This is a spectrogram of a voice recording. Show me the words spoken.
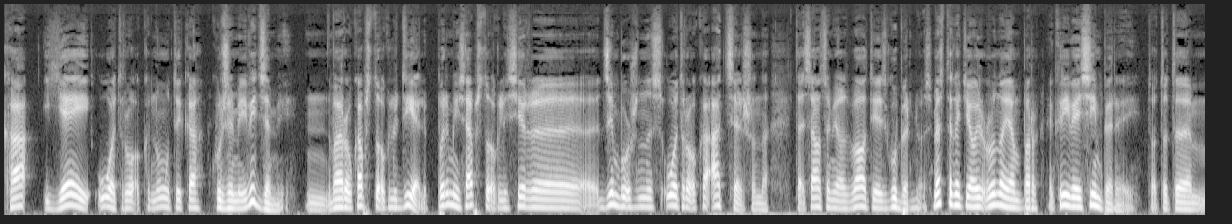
ka jai otrok notika kurzemī vidzemī vairāk apstākļu dēļ. Pirmīs apstākļus ir uh, dzimbušanas otroka atcelšana, tā saucamajos Baltijas guberņos. Mēs tagad jau runājam par Krīvijas impēriju. Tātad um,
